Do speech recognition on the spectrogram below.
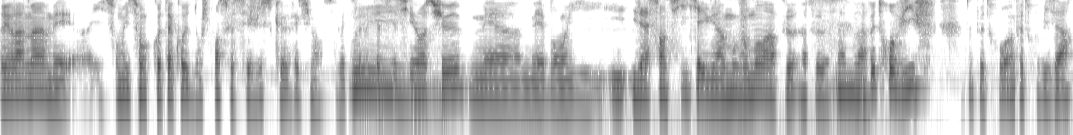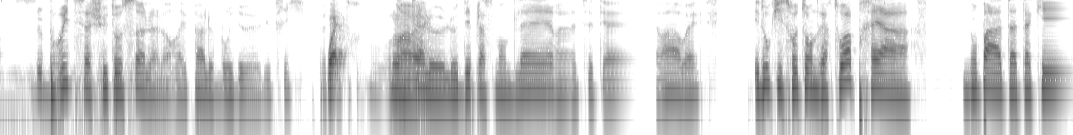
la main, mais euh, ils sont, ils sont côte à côte, donc je pense que c'est juste que, effectivement, ça va être, ça va être assez silencieux, mais, euh, mais bon, il, il- il a senti qu'il y a eu un mouvement un peu, un peu, Ça me va. un peu trop vif, un peu trop, un peu trop bizarre. Le bruit de sa chute au sol, alors, et pas le bruit de- du cri, Ouais. peut-être. Ou En Ouais, tout cas, ouais. le, le déplacement de l'air, etc. Ouais. Et donc, il se retourne vers toi, prêt à, non pas à t'attaquer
